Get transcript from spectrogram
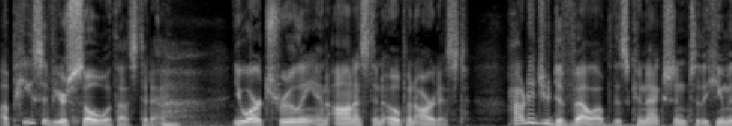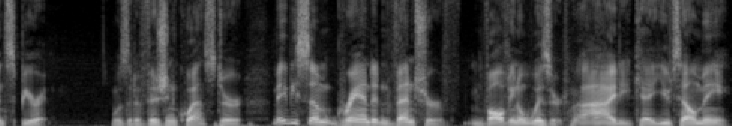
a piece of your soul with us today. You are truly an honest and open artist. How did you develop this connection to the human spirit? Was it a vision quest or maybe some grand adventure involving a wizard? IDK, you tell me.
